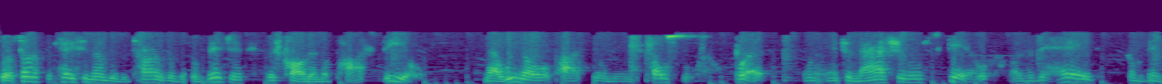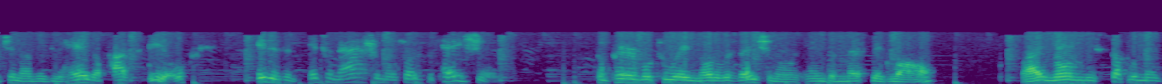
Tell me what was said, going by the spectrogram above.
So certification under the terms of the convention is called an apostille. Now, we know apostille means postal, but on an international scale, under the Hague Convention, under the Hague Apostille, it is an international certification comparable to a notarization or in domestic law, right? Normally supplements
